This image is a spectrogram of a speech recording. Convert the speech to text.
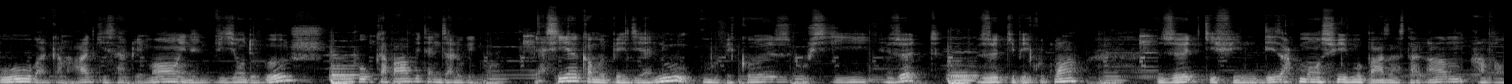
ou un camarade qui simplement a une vision de gauche pour capable de dialogue avec moi. Bien sûr, comme on peut dire nous, on peut cause aussi zut, zut qui peut écouter moi, zut qui finit désaccord suivre mon page Instagram avant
